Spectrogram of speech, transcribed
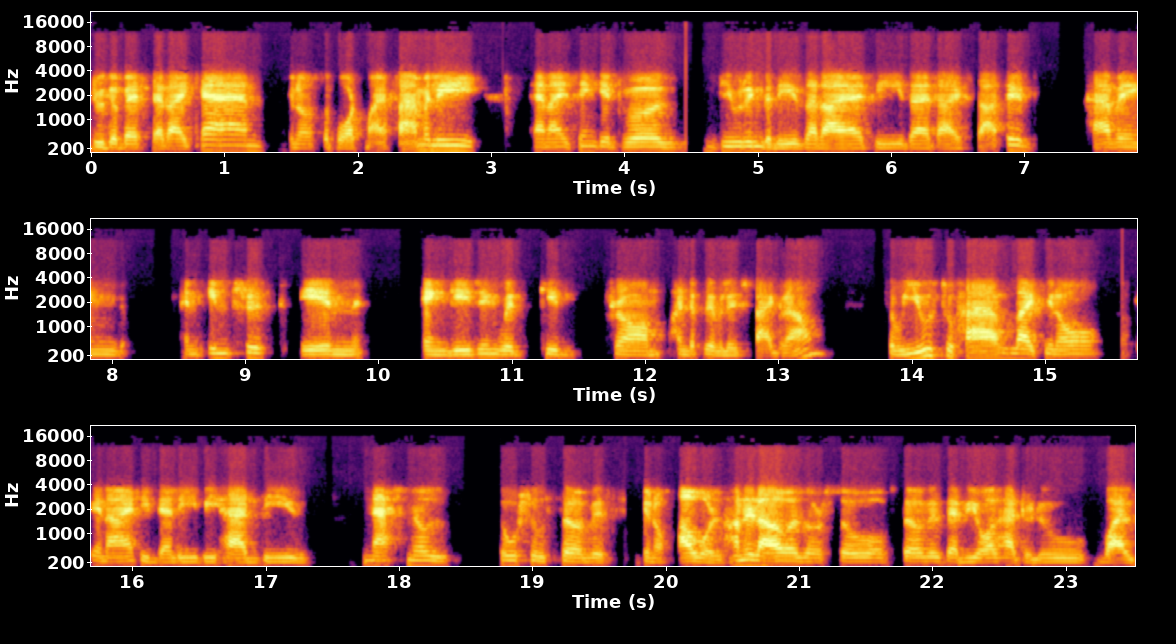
do the best that I can, you know, support my family. And I think it was during the days at IIT that I started having an interest in engaging with kids from underprivileged backgrounds. So we used to have like, you know, in IIT Delhi, we had these national social service, you know, hours, 100 hours or so of service that we all had to do while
